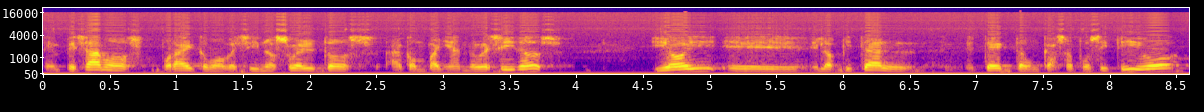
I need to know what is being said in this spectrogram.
empezamos por ahí como vecinos sueltos, acompañando vecinos, y hoy eh, el hospital detecta un caso positivo,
